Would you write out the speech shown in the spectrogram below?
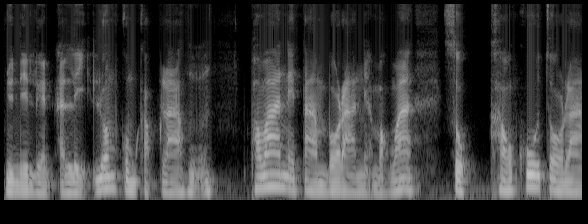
อยู่ในเรือนอลิร่วมกลุ่มกับราหู เพราะว่าในตามโบราณเนี่ยบอกว่าสุขเขาคู่โจรา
